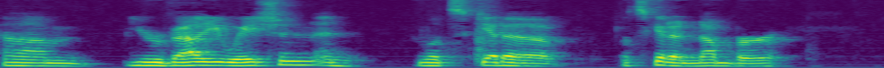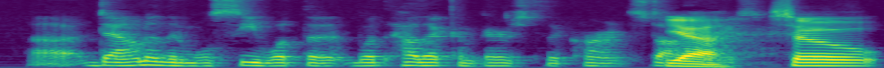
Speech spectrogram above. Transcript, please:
um, your valuation and let's get a let's get a number uh, down and then we'll see what the what how that compares to the current stock yeah. price. So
